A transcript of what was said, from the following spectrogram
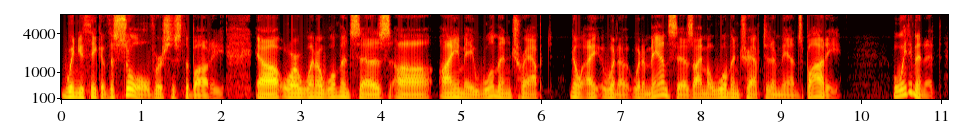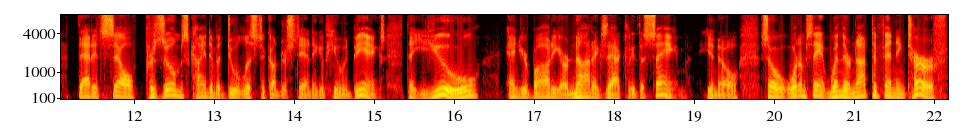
when you think of the soul versus the body. Uh, or when a woman says, uh, I am a woman trapped. No, I, when, a, when a man says, I'm a woman trapped in a man's body. Well, wait a minute. That itself presumes kind of a dualistic understanding of human beings, that you and your body are not exactly the same, you know? So, what I'm saying, when they're not defending turf,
